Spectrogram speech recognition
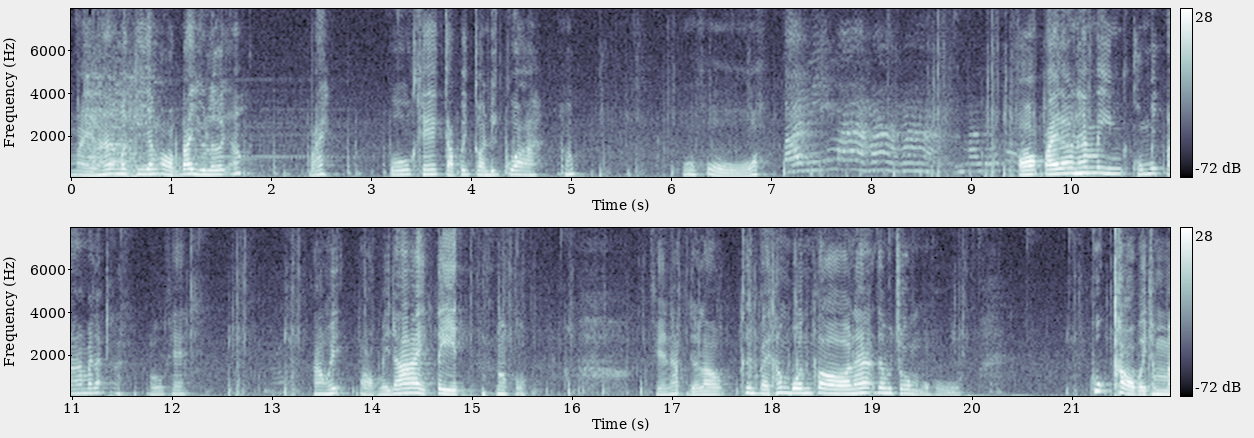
ไม่นะฮะ เมื่อกี้ยังออกได้อยู่เลย เอ้า ไป โอเค กลับไปก่อนดีกว่า เอ้า โอ้โห ตอนนี้มามามามาเร็วออกไปแล้วนะไม่คงไม่ตามไปแล้ว โอเค เอาเฮ้ยออกไม่ได้ติดโอ้โหโอเคนะครับ เดี๋ยวเราขึ้นไปข้างบนต่อนะฮะท่านผู้ชมโอ้โหคุกเข่าไปทำไม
